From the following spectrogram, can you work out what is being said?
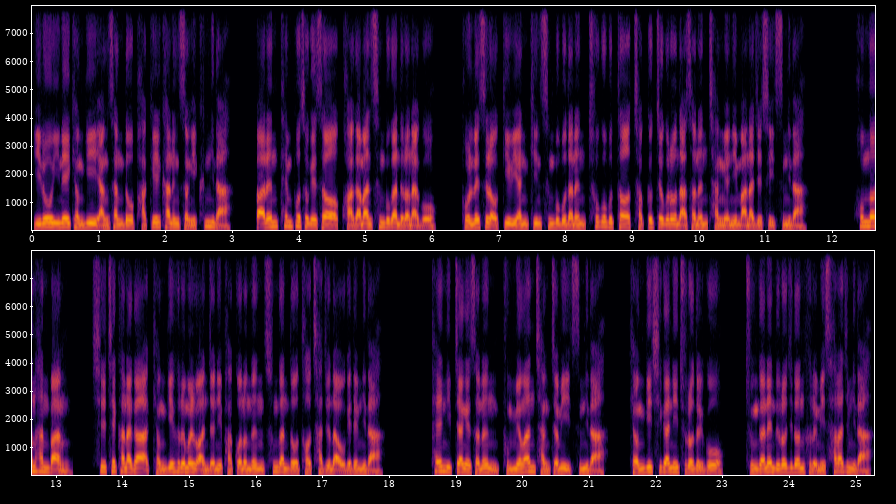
이로 인해 경기 양상도 바뀔 가능성이 큽니다. 빠른 템포 속에서 과감한 승부가 늘어나고, 볼넷을 얻기 위한 긴 승부보다는 초구부터 적극적으로 나서는 장면이 많아질 수 있습니다. 홈런 한 방, 실책 하나가 경기 흐름을 완전히 바꿔놓는 순간도 더 자주 나오게 됩니다. 팬 입장에서는 분명한 장점이 있습니다. 경기 시간이 줄어들고, 중간에 늘어지던 흐름이 사라집니다.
